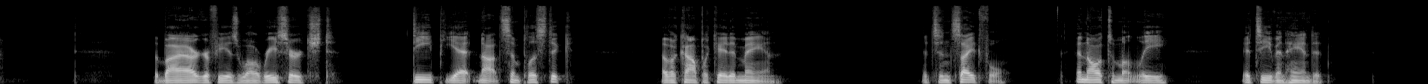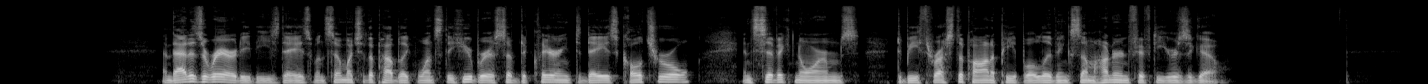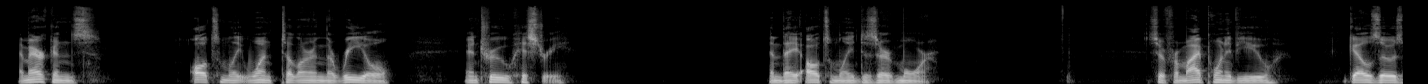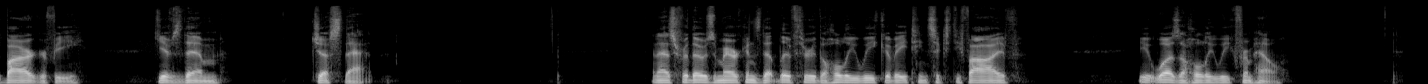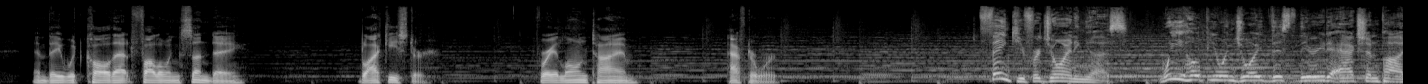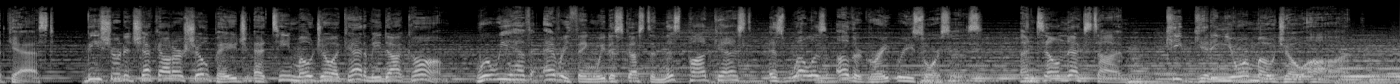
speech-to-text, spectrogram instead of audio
The biography is well researched, deep yet not simplistic, of a complicated man. It's insightful, and ultimately, it's even handed. And that is a rarity these days when so much of the public wants the hubris of declaring today's cultural and civic norms to be thrust upon a people living some 150 years ago. Americans ultimately want to learn the real and true history, and they ultimately deserve more. So, from my point of view, Guelzo's biography gives them just that. And as for those Americans that lived through the Holy Week of 1865, it was a Holy Week from hell. And they would call that following Sunday Black Easter for a long time afterward. Thank you for joining us. We hope you enjoyed this Theory to Action podcast. Be sure to check out our show page at teammojoacademy.com where we have everything we discussed in this podcast as well as other great resources. Until next time, keep getting your mojo on.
